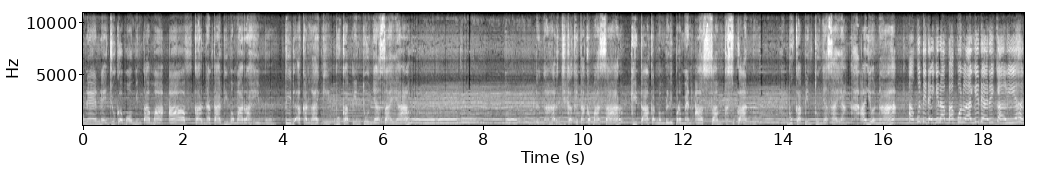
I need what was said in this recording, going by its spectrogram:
Nenek juga mau minta maaf karena tadi memarahimu. Tidak akan lagi. Buka pintunya sayang. Dengar, jika kita ke pasar, kita akan membeli permen asam kesukaanmu. Buka pintunya sayang. Ayo nak. aku tidak ingin apa pun lagi dari kalian.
